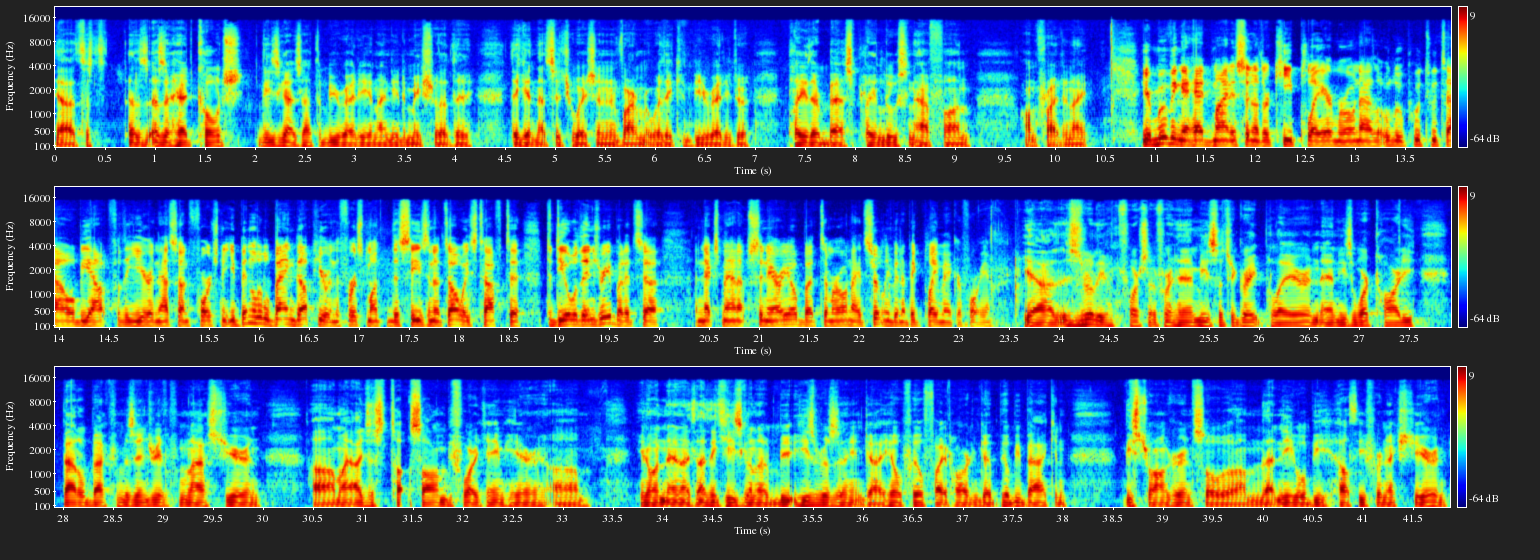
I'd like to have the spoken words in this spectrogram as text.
yeah, it's just, as, as a head coach, these guys have to be ready, and I need to make sure that they, they get in that situation, an environment where they can be ready to play their best, play loose, and have fun on Friday night. You're moving ahead minus another key player. Moroni Laulu-Pututau will be out for the year, and that's unfortunate. You've been a little banged up here in the first month of the season. It's always tough to, to deal with injury, but it's a, a next man up scenario. But uh, Moroni had certainly been a big playmaker for you. Yeah, this is really unfortunate for him. He's such a great player, and, and he's worked hard. He battled back from his injury from last year, and um, I, I, just saw him before I came here. Um, you know, and, and I, th I, think he's gonna be. He's a resilient guy. He'll he'll fight hard and get, he'll be back and be stronger, and so um, that knee will be healthy for next year, and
